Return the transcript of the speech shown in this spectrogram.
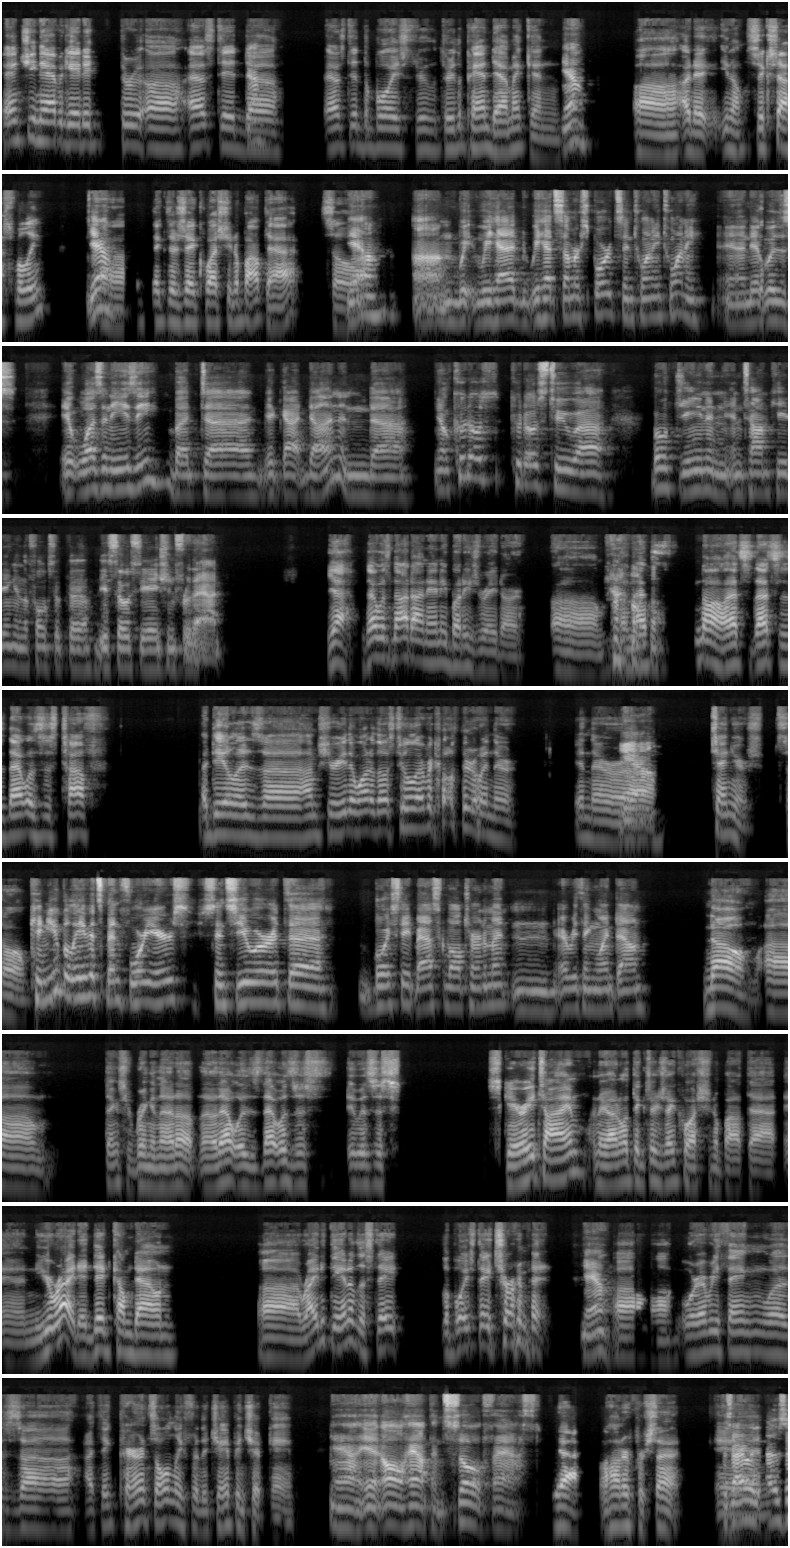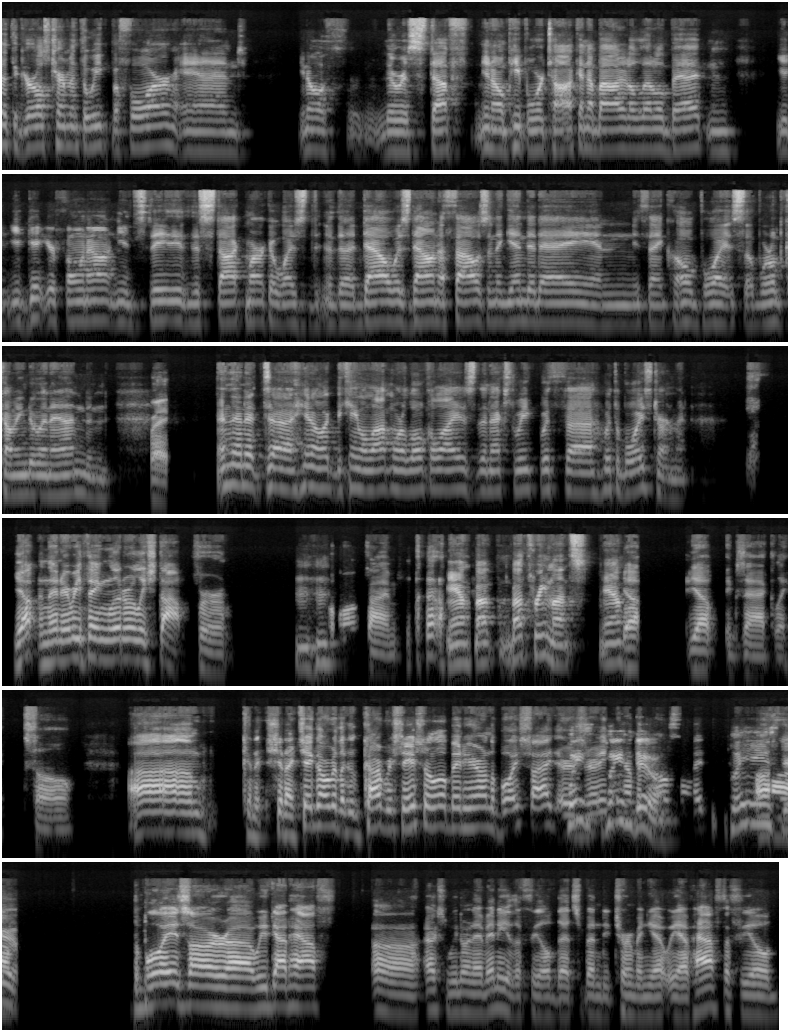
and she navigated through uh as did yeah. uh as did the boys through through the pandemic and yeah uh, I you know successfully. Yeah, uh, I think there's a question about that. So yeah. Um, we we had we had summer sports in 2020, and it was it wasn't easy, but uh, it got done. And uh, you know, kudos kudos to uh, both Jean and, and Tom Keating and the folks at the the association for that. yeah, that was not on anybody's radar. Um, and that's no, that's that's that was as tough a deal as uh, I'm sure either one of those two will ever go through in their in their Yeah. uh, tenures. So Can you believe it's been four years since you were at the Boy State basketball tournament and everything went down? no, um, thanks for bringing that up. No, that was that was just it was just scary time. I, mean, I don't think there's any question about that. And you're right, it did come down uh, right at the end of the state, the boys' state tournament, Yeah. uh, where everything was, uh, I think, parents only for the championship game. Yeah, it all happened so fast. Yeah, hundred percent. Because I was I was at the girls' tournament the week before, and you know there was stuff. You know, people were talking about it a little bit, and you'd, you'd get your phone out and you'd see the stock market was the Dow was down a thousand again today, and you think, oh boy, is the world coming to an end? And right, and then it uh, you know it became a lot more localized the next week with uh, with the boys' tournament. yep. And then everything literally stopped for a hmm long time. Yeah, about about three months. Yeah, Yep, yep, exactly. So, um, can it, should I take over the conversation a little bit here on the boys' side, or is there anything please on the do, girls' side? please Uh, do. the boys are uh, we've got half. Uh, actually, we don't have any of the field that's been determined yet. We have half the field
